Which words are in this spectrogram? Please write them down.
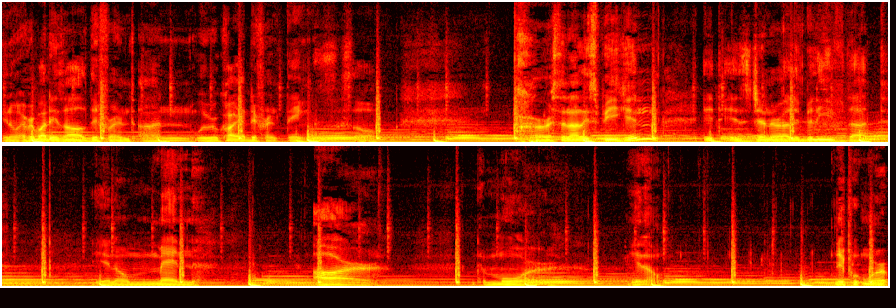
You know, everybody's all different and we require different things. So, personally speaking, it is generally believed that, you know, men are the more, you know, they put more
